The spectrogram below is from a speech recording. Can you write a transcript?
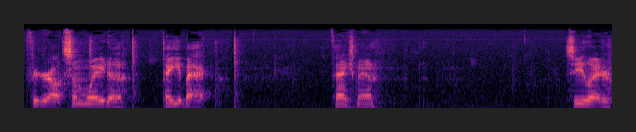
figure out some way to pay you back. Thanks, man. See you later.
